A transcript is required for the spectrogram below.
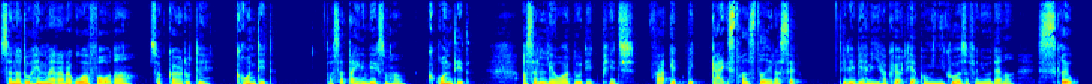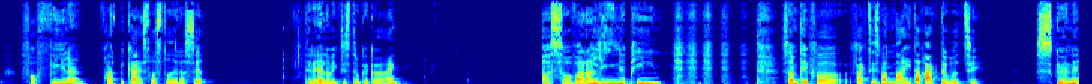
Så når du henvender dig uaffordret, så gør du det grundigt. Du har sat dig ind i virksomheden. Grundigt. Og så laver du dit pitch fra et begejstret sted i dig selv. Det er det, vi lige har kørt her på minikurset for nyuddannet. Skriv for filan fra et begejstret sted i dig selv. Det er det allervigtigste, du kan gøre, ikke? Og så var der linepigen, som det for faktisk var mig, der rakte ud til. Skønne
